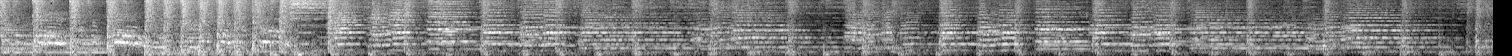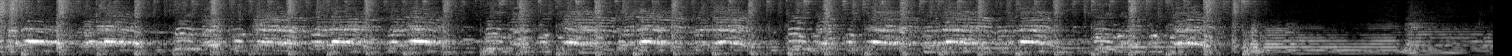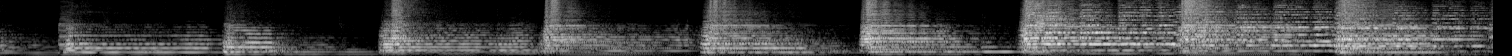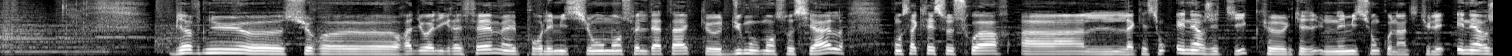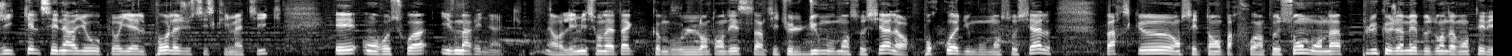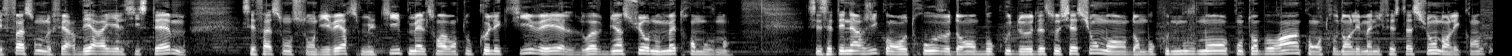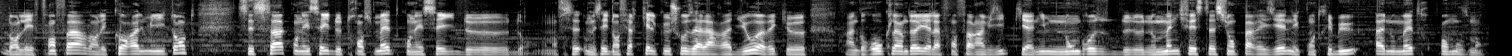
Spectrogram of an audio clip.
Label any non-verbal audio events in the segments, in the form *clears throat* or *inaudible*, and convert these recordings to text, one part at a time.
Bienvenue euh, sur euh, Radio Aligre FM pour l'émission mensuelle d'attaque euh, du mouvement social, consacrée ce soir à la question énergétique, une émission qu'on a intitulée Énergie, quel scénario au pluriel pour la justice climatique et on reçoit Yves Marignac. Alors l'émission d'attaque, comme vous l'entendez, s'intitule du mouvement social. Alors pourquoi du mouvement social? Parce que en ces temps parfois un peu sombres, on a plus que jamais besoin d'inventer des façons de faire dérailler le système. Ces façons sont diverses, multiples, mais elles sont avant tout collectives et elles doivent bien sûr nous mettre en mouvement. C'est cette énergie qu'on retrouve dans beaucoup d'associations, dans beaucoup de mouvements contemporains, qu'on retrouve dans les manifestations, dans les, dans les fanfares, dans les chorales militantes. C'est ça qu'on essaye de transmettre, qu'on essaye de, on d'en faire quelque chose à la radio avec euh, un gros clin d'œil à la fanfare invisible qui anime nombreuses de nos manifestations parisiennes et contribue à nous mettre en mouvement.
